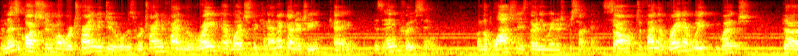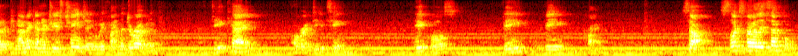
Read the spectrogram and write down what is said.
in this question, what we're trying to do is we're trying to find the rate at which the kinetic energy, K, is increasing when the velocity is 30 meters per second. So, to find the rate at which the kinetic energy is changing, we find the derivative. dk over dt equals vv prime. So, this looks fairly simple.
